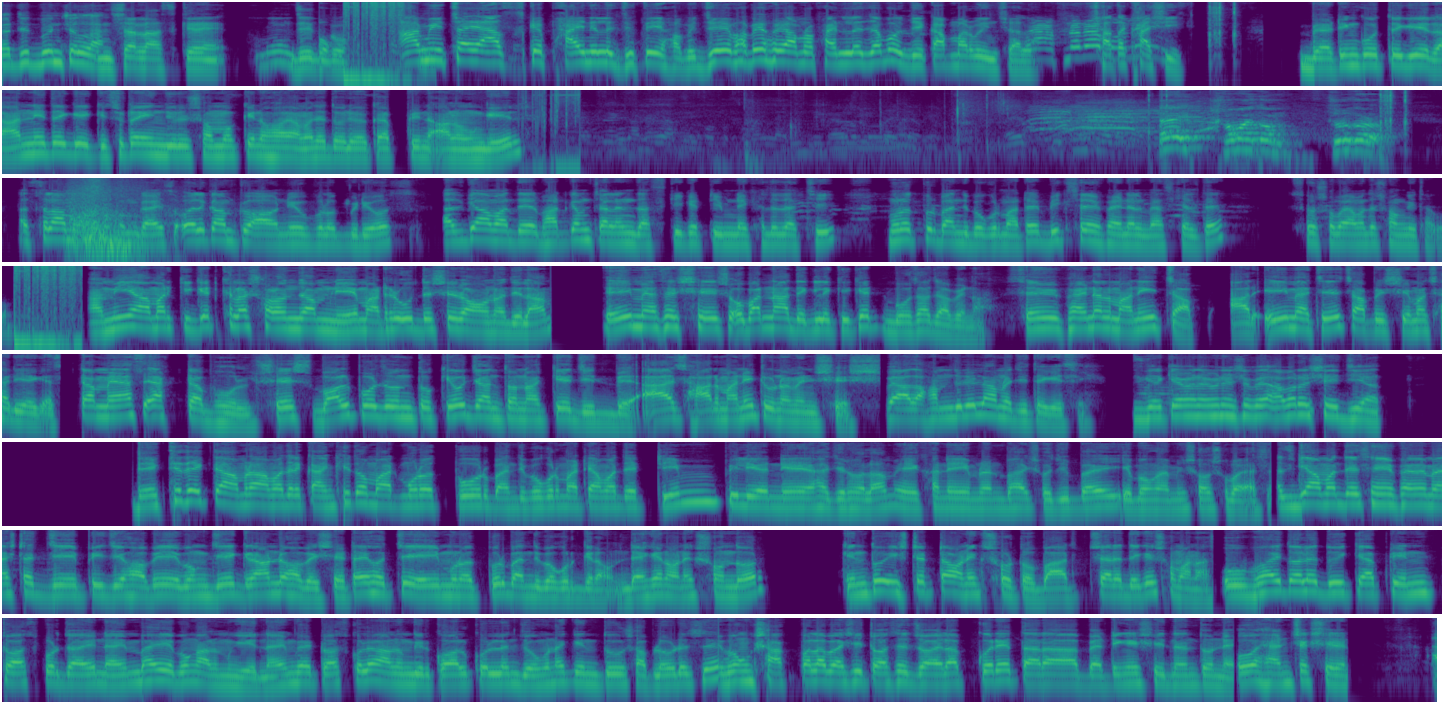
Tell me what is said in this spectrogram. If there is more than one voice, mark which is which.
Speaker 1: Match জিতবো ইনশাল্লাহ?
Speaker 2: ইনশাল্লাহ আজকে জিতবো।
Speaker 3: আমি চাই আজকে ফাইনালে যেতেই হবে। যেভাবে হয়ে আমরা ফাইনালে যাব যে কাপ মারবো ইনশাল্লাহ। সাথে খাসি।
Speaker 4: ব্যাটিং করতে গিয়ে রান নিতে গিয়ে কিছুটা ইঞ্জুরির সম্মুখীন হয় আমাদের দলীয় ক্যাপ্টেন আলমগীর।
Speaker 5: এই সময় কম শুরু করো।
Speaker 4: আসসালামু আলাইকুম guys welcome to our new vlog videos আজকে আমাদের ভাটগাম চ্যালেঞ্জার্স ক্রিকেট টিম নিয়ে খেলতে যাচ্ছি। মুরাদপুর বান্দিবগুর মাঠে বিগ সেমিফাইনাল ম্যাচ খেলতে। সো সবাই আমাদের সঙ্গেই থাকুন। আমি আমার ক্রিকেট খেলার সরঞ্জাম নিয়ে মাঠের উদ্দেশ্যে রওনা দিলাম। এই ম্যাচের শেষ ওভার না দেখলে ক্রিকেট বোঝা যাবে না। সেমিফাইনাল মানেই চাপ, আর এই ম্যাচে চাপের সীমা ছাড়িয়ে গেছে। একটা ম্যাচ, একটা ভুল। শেষ বল পর্যন্ত কেউ জানতো না কে জিতবে। আজ হার মানেই টুর্নামেন্ট শেষ। আলহামদুলিল্লাহ আমরা জিতে গেছি।
Speaker 1: ক্যামেরাম্যান হিসেবে আবারও সেই জিয়াত
Speaker 4: দেখতে দেখতে আমরা আমাদের কাঙ্ক্ষিত মাঠ মুরদপুর, বান্দিপুকুর মাঠে আমাদের টিম প্লেয়ার নিয়ে হাজির হলাম। এখানে ইমরান ভাই, সজীব ভাই এবং আমি সহ সবাই আছি। আজকে আমাদের সেমিফাইনাল ম্যাচটা যে পিজে হবে এবং যে গ্রাউন্ডে হবে সেটাই হচ্ছে এই মুরদপুর, বান্দিপুকুর গ্রাউন্ড দেখেন অনেক সুন্দর, কিন্তু স্টেটটা অনেক ছোট বা চারিদিকে সমান আছে। উভয় দলে দুই ক্যাপ্টেন টস পর্যায়ে নাইম ভাই এবং আলমগীর। নাইম ভাই টস করলেন, আলমগীর কল করলেন, যমুনা কিন্তু সাপলা উঠেছে এবং শাকপালাবাসী টসে জয়লাভ করে তারা ব্যাটিং এর সিদ্ধান্ত নেয়। ও হ্যান্ডশেক সেরে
